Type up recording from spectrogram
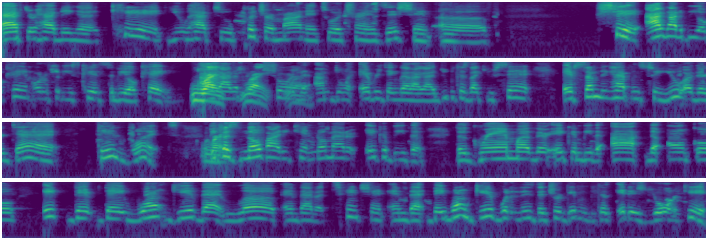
after having a kid, you have to put your mind into a transition of shit, I got to be okay in order for these kids to be okay. Right, I got to make right, sure right. that I'm doing everything that I got to do because, like you said, if something happens to you or their dad, then what? Right. Because nobody can. No matter it could be the the grandmother, it can be the aunt, the uncle. It they they won't give that love and that attention and that they won't give what it is that you're giving because it is your kid.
